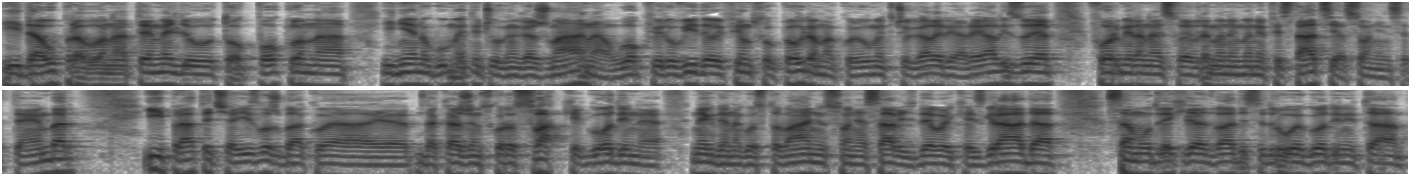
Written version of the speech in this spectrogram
i da upravo na temelju tog poklona i njenog umetničkog angažmana u okviru video i filmskog programa koje umetnička galerija realizuje, formirana je svojevremena manifestacija Sonjin septembar i prateća izložba koja je, da kažem, skoro svake godine negde na gostovanju Sonja Savić, devojka iz grada, samo u 2022. godini ta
